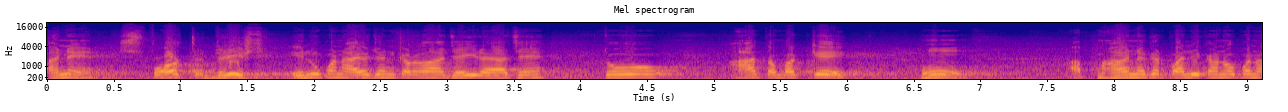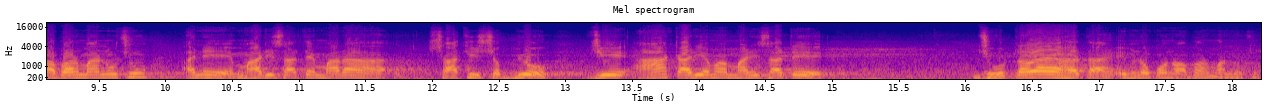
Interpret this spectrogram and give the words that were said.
અને સ્પોર્ટ ડ્રેસ એનું પણ આયોજન કરવા જઈ રહ્યા છે. તો આ તબક્કે હું આ મહાનગરપાલિકાનો પણ આભાર માનું છું અને મારી સાથે મારા સાથી સભ્યો જે આ કાર્યમાં મારી સાથે જોડાયા હતા, એમનો પણ આભાર માનું છું.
